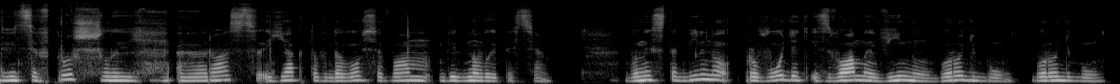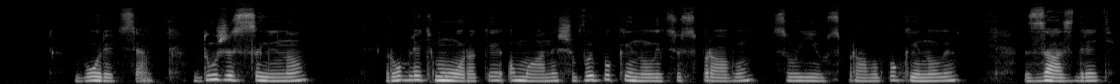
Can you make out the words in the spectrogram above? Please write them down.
Дивіться, в прошлий е, раз як то вдалося вам відновитися. Вони стабільно проводять із вами війну, боротьбу, боротьбу, борються дуже сильно роблять мороки, омани, щоб ви покинули цю справу, свою справу покинули, заздрять,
